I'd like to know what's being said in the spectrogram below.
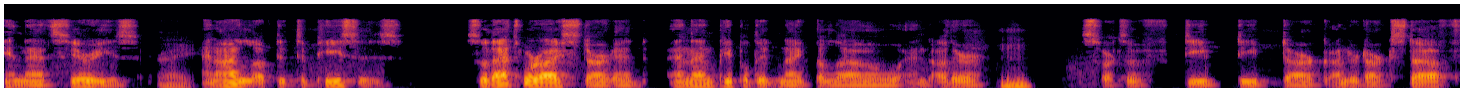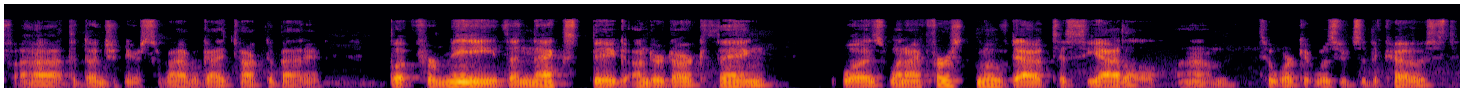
in that series, right and I loved it to pieces. So that's where I started, and then people did Night Below and other Mhm. sorts of deep, deep, dark, underdark stuff. Uh, the Dungeoneer Survival Guide talked about it. But for me, the next big underdark thing was when I first moved out to Seattle um, to work at Wizards of the Coast,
